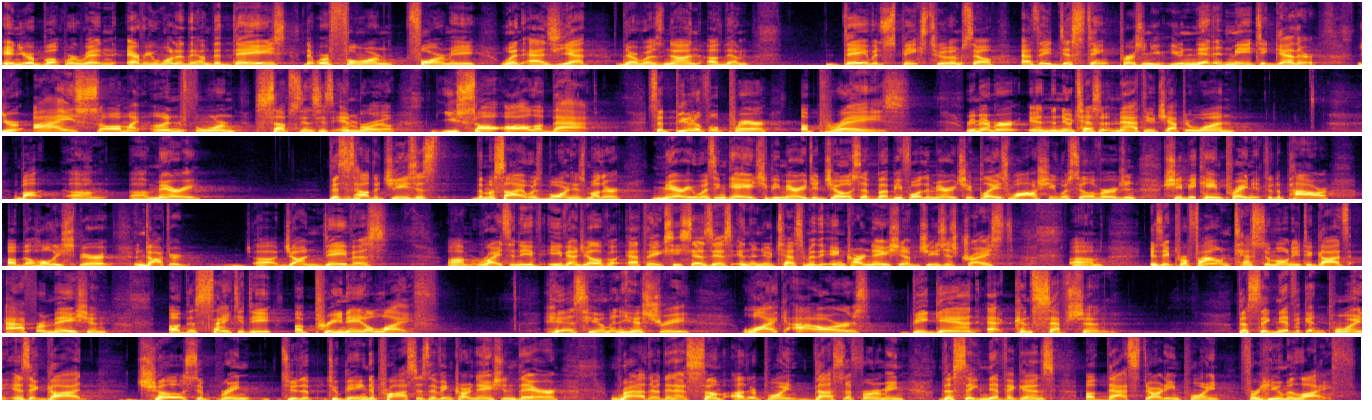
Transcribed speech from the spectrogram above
in your book were written, every one of them, the days that were formed for me, when as yet there was none of them. David speaks to himself as a distinct person. You, you knitted me together. Your eyes saw my unformed substance, his embryo. You saw all of that. It's a beautiful prayer of praise. Remember in the New Testament, Matthew chapter 1, about um, uh, Mary this is how the Jesus, the Messiah, was born. His mother, Mary, was engaged to be married to Joseph, but before the marriage took place, while she was still a virgin, she became pregnant through the power of the Holy Spirit. And Dr. Uh, John Davis um, writes in Evangelical Ethics, he says this In the New Testament, the incarnation of Jesus Christ um, is a profound testimony to God's affirmation of the sanctity of prenatal life. His human history, like ours, began at conception. The significant point is that God chose to bring to, the, to being the process of incarnation there rather than at some other point, thus affirming the significance of that starting point for human life.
